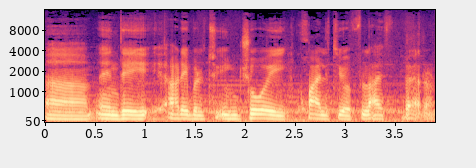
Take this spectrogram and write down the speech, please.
um, and they are able to enjoy quality of life better.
